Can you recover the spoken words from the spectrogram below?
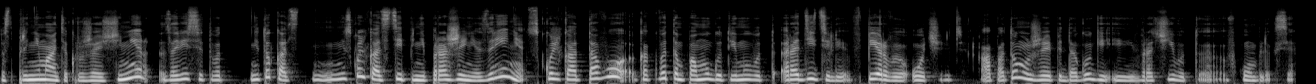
воспринимать окружающий мир, зависит вот не только от, не сколько от степени поражения зрения, сколько от того, как в этом помогут ему вот родители в первую очередь, а потом уже педагоги и врачи вот э, в комплексе.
